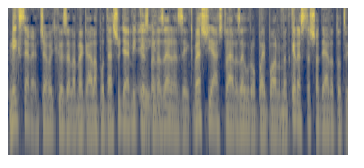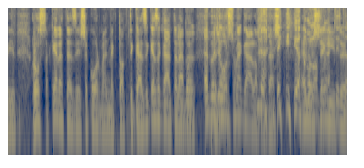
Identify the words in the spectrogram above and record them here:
még szerencse, hogy közel a megállapodás, ugye, miközben Igen. az ellenzék vessiást vár, az Európai Parlament keresztes hadjáratot vív, rossz a keretezés, a kormány meg taktikázik. Ezek általában Ebből- ebből a gyors gyorsan. megállapodás Ilyen elősegítő.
